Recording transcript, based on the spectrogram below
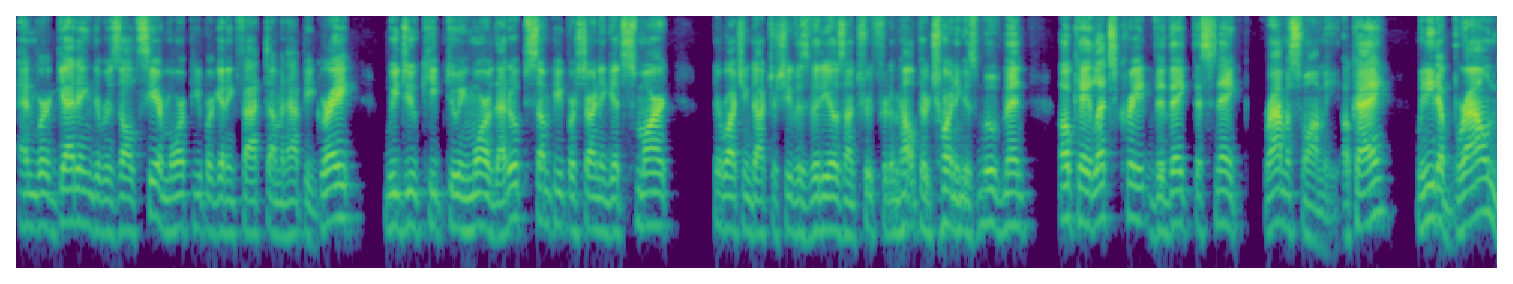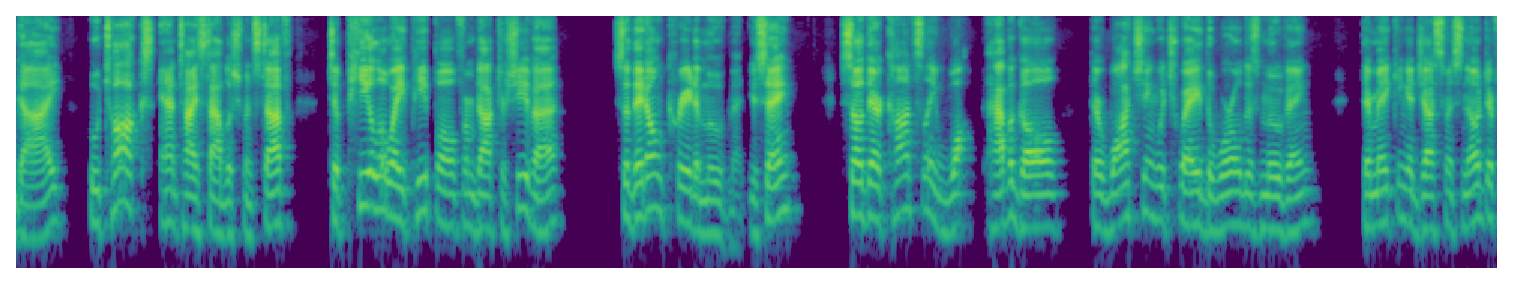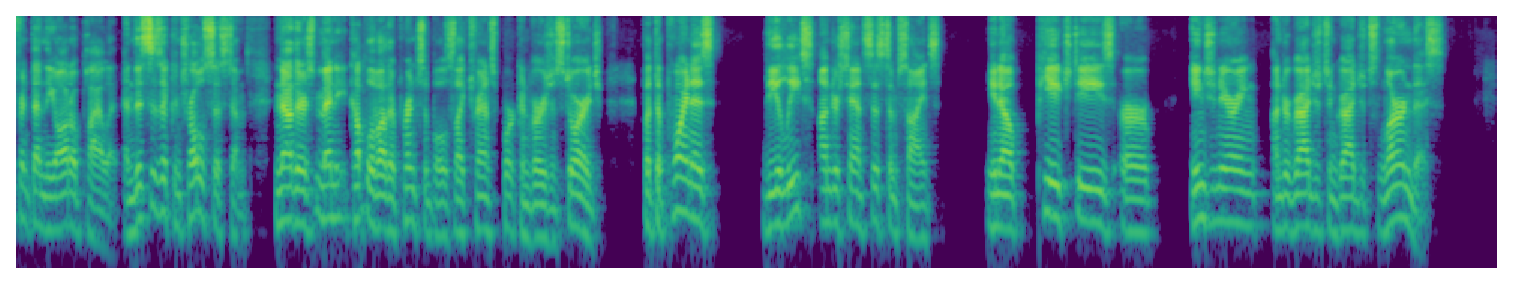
and we're getting the results here. More people are getting fat, dumb, and happy. Great. We do keep doing more of that. Oops, some people are starting to get smart. They're watching Dr. Shiva's videos on Truth Freedom Health. They're joining his movement okay, let's create Vivek the Snake Ramaswamy. Okay. We need a brown guy who talks anti establishment stuff to peel away people from Dr. Shiva so they don't create a movement. You say? So they're constantly wa- have a goal. They're watching which way the world is moving. They're making adjustments, no different than the autopilot. And this is a control system. Now, there's many, a couple of other principles like transport, conversion, storage. But the point is, the elites understand system science you know, PhDs or engineering undergraduates and graduates learn this.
